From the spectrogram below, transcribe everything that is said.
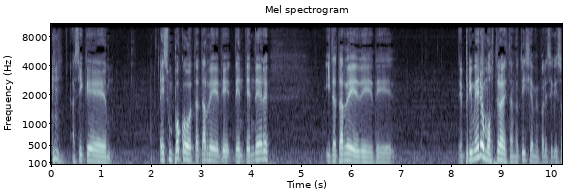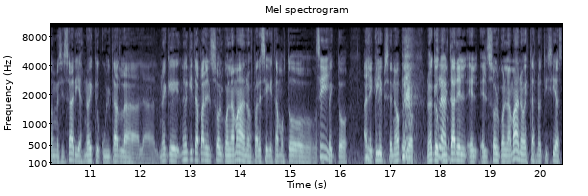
Así que es un poco tratar de, de- de entender y tratar de, de primero mostrar estas noticias me parece que son necesarias no hay que ocultar la, la- no hay que no hay que tapar el sol con la mano parece que estamos todos Sí. respecto al Y- eclipse no pero no hay que Claro. ocultar el, el- el sol con la mano estas noticias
